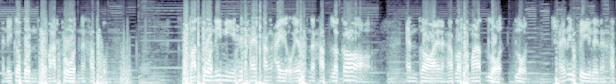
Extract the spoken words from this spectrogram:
อันนี้ก็บนสมาร์ทโฟนนะครับผม สมาร์ทโฟนนี่มีให้ใช้ทั้ง iOS นะครับ แล้วก็ Android นะครับ เราสามารถโหลดโหลดใช้ได้ฟรีเลยนะครับ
